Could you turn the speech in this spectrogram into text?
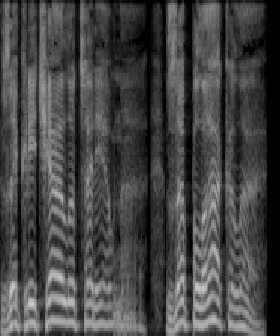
Закричала царевна, заплакала,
